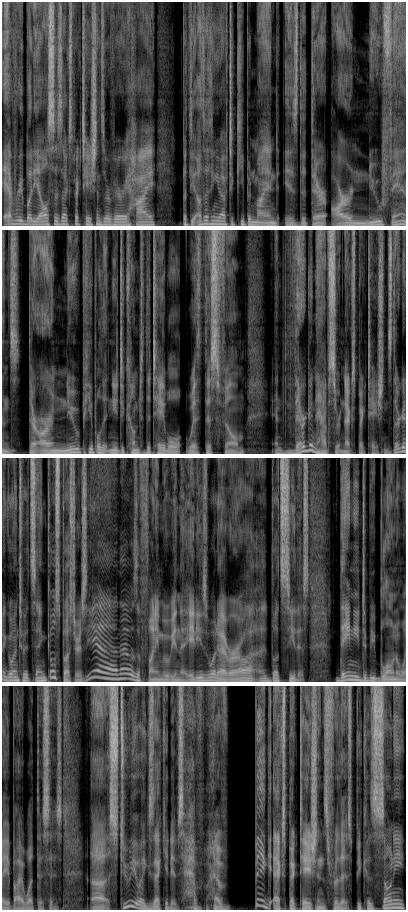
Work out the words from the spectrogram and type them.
Everybody else's expectations are very high. But the other thing you have to keep in mind is that there are new fans. There are new people that need to come to the table with this film, and they're going to have certain expectations. They're going to go into it saying, Ghostbusters, yeah, that was a funny movie in the 80s, whatever. Uh, let's see this. They need to be blown away by what this is. Uh, studio executives have, have big expectations for this because Sony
